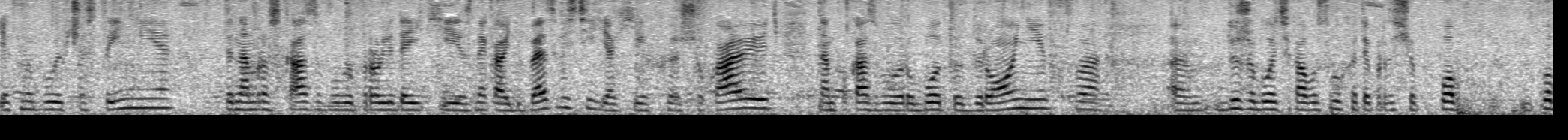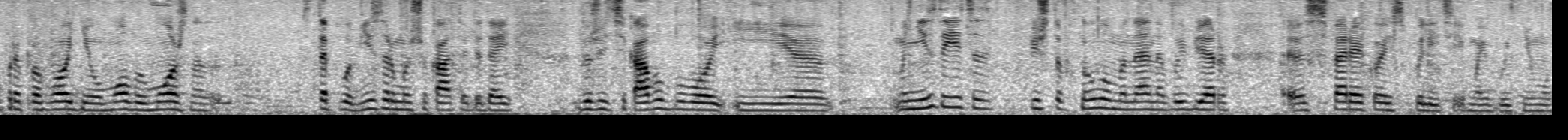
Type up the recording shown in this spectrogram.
як ми були в частині, де нам розказували про людей, які зникають безвісті, як їх шукають. Нам показували роботу дронів. Е, Дуже було цікаво слухати про те, що попри погодні умови можна з тепловізорами шукати людей. Дуже цікаво було і е, мені здається, підштовхнуло мене на вибір е, сфери якоїсь поліції в майбутньому.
